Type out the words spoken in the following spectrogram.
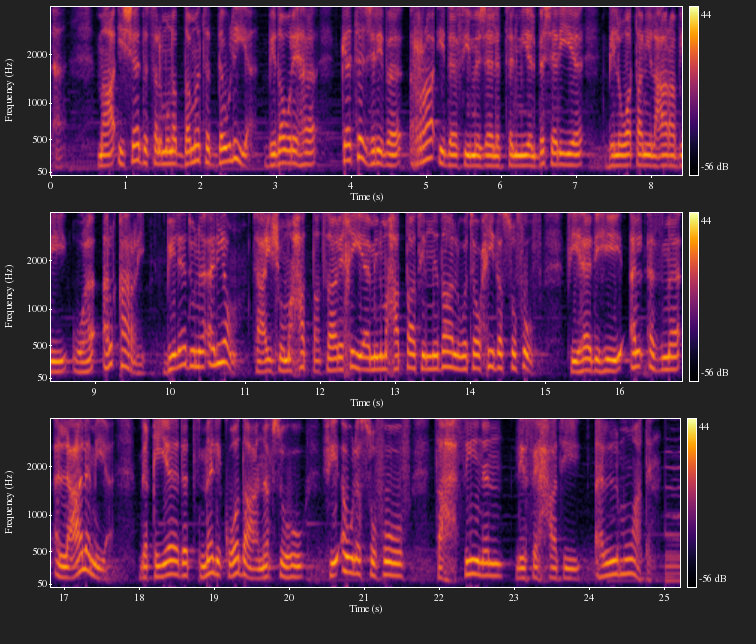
مع إشادة المنظمات الدولية بدورها كتجربة رائدة في مجال التنمية البشرية بالوطن العربي والقاري. بلادنا اليوم تعيش محطة تاريخية من محطات النضال وتوحيد الصفوف في هذه الأزمة العالمية بقيادة ملك وضع نفسه في أولى الصفوف تحصينا لصحة المواطن.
